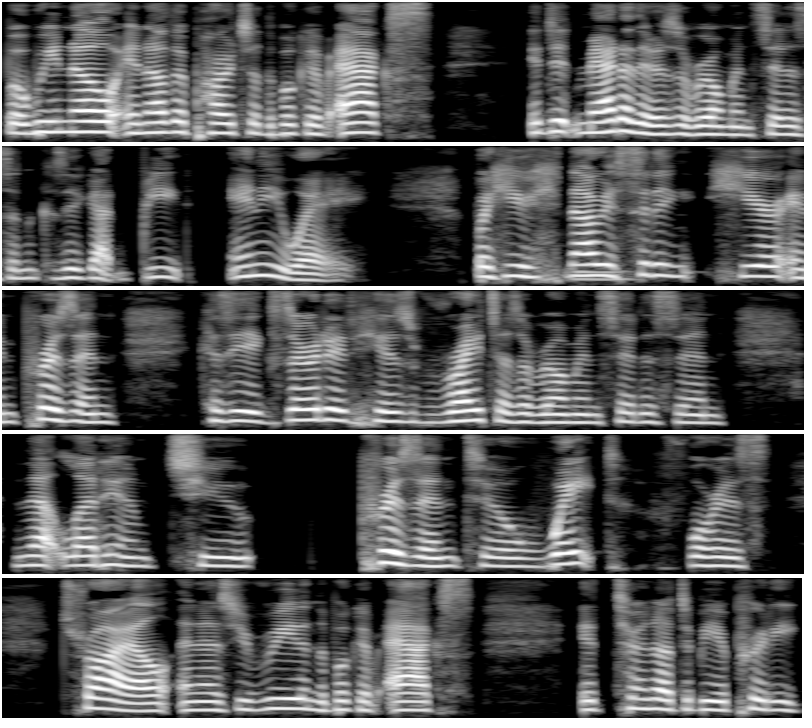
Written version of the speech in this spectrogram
but we know in other parts of the book of Acts, it didn't matter that he was a Roman citizen because he got beat anyway. But he now he's mm. sitting here in prison because he exerted his rights as a Roman citizen, and that led him to prison to wait for his trial. And as you read in the book of Acts, it turned out to be a pretty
